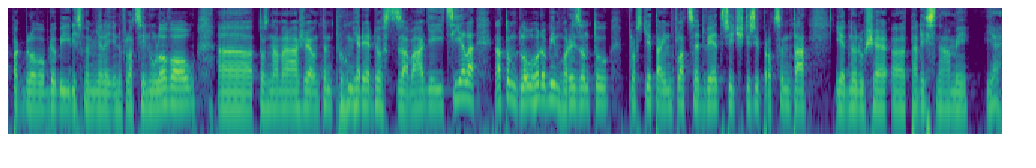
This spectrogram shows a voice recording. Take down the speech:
pak bylo v období, kdy jsme měli inflaci nulovou, eh, to znamená, že on ten průměr je dost zavádějící, ale na tom dlouhodobém horizontu prostě ta inflace 2, 3, 4% jednoduše eh, tady s námi je.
